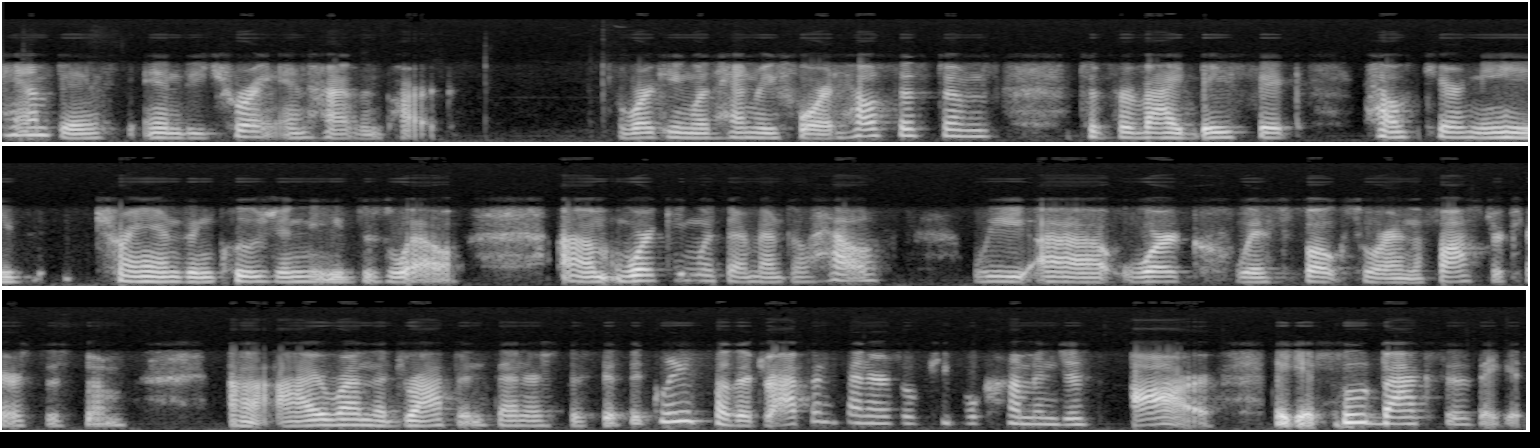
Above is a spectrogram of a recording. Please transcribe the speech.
campus in Detroit and Highland Park, working with Henry Ford Health Systems to provide basic healthcare needs, trans inclusion needs as well. Um, working with their mental health, we uh, work with folks who are in the foster care system. Uh, I run the drop-in center specifically. So the drop-in centers where people come and just are. They get food boxes, they get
